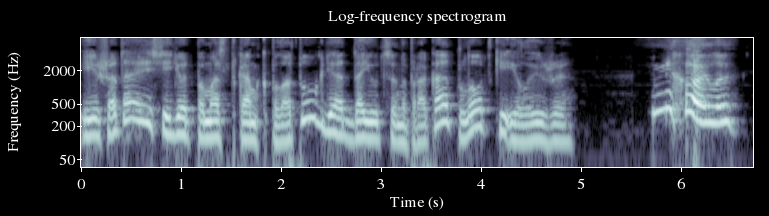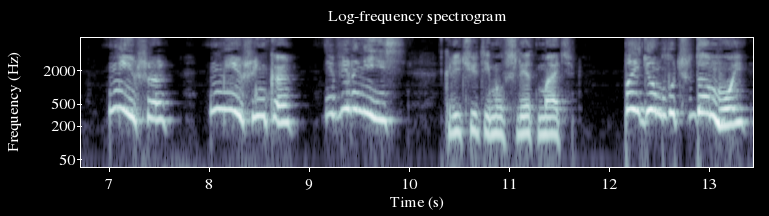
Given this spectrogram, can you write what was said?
и, шатаясь, идет по мосткам к плоту, где отдаются на прокат лодки и лыжи. — Михайло, Миша, Мишенька, вернись, — кричит ему вслед мать. — Пойдем лучше домой,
